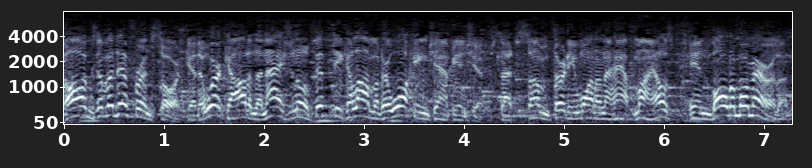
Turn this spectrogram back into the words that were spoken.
Dogs of a different sort get a workout in the National 50 Kilometer Walking Championships. That's some 31 and a half miles in Baltimore, Maryland.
